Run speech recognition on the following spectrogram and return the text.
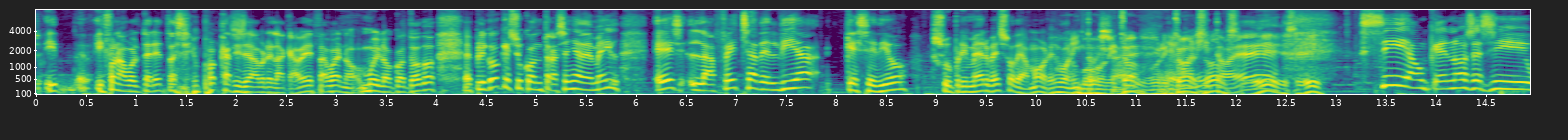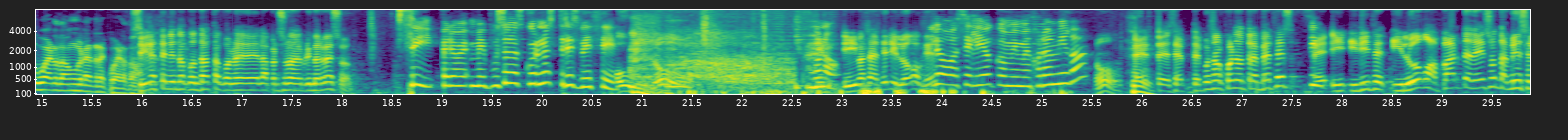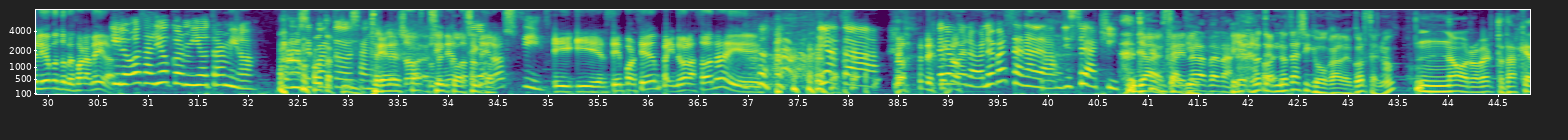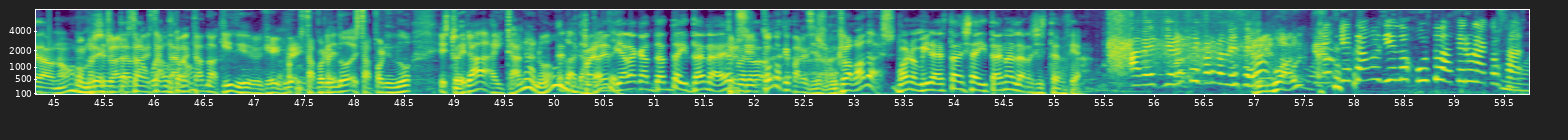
hizo una voltereta, se- casi se abre la cabeza. Bueno, muy loco todo. Explicó que su contraseña de mail es la fecha del día que se dio su primer beso de amor. Es bonito. Muy eso, bonito, ¿eh? Es bonito, bonito, eso, ¿eh? sí, sí. Sí, aunque no sé si guarda un gran recuerdo. ¿Sigues teniendo contacto con la persona del primer beso? Sí, pero me- puso los cuernos tres veces. Oh, no. Bueno, ¿Y ibas a decir y luego qué? luego se lió con mi mejor amiga. No. Eh, te, se- te puso los cuernos tres veces eh, y, y dices, y luego aparte de eso también se lió con tu mejor amiga. Y luego salió con mi otra amiga. Por no sé cuántos años. Tienes dos, tú tenías dos cinco. amigas Sí. y, y el 100% peinó la zona y... Ya está. Pero bueno, no pasa nada. Yo estoy aquí. Ya está aquí. Nada. Oye, no, te, no te has equivocado de corte, ¿no? No, Roberto, te has quedado, ¿no? no Hombre, sé si comentando aquí que está poniendo, está poniendo. Esto era Aitana, ¿no? La cantante. Parecía la cantante Aitana, ¿eh? Pero sí, ¿Cómo que parece? Bueno, mira, esta es Aitana en la Resistencia. A ver, yo no sé por dónde se va. Igual. Es que estamos yendo justo a hacer una cosa.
